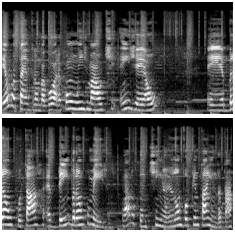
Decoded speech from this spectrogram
Eu vou estar tá entrando agora com um esmalte em gel é, branco, tá? É bem branco mesmo. Lá no cantinho eu não vou pintar ainda, tá?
